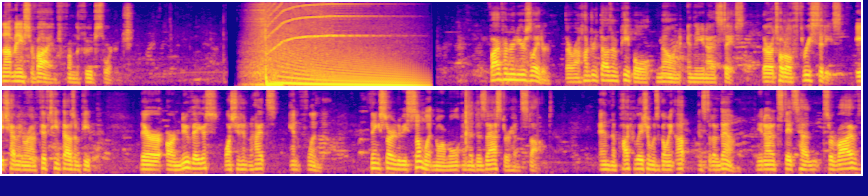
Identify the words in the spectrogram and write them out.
Not many survived from the food shortage. 500 years later, there are 100,000 people known in the United States. There are a total of three cities, each having around 15,000 people. There are New Vegas, Washington Heights, and Flenda. Things started to be somewhat normal, and the disaster had stopped. And the population was going up instead of down. The United States had survived,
